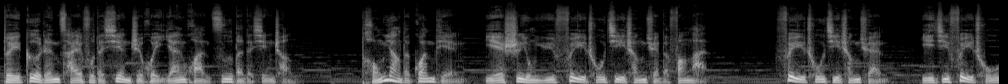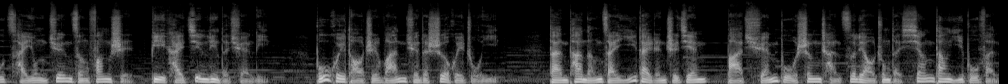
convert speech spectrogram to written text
对个人财富的限制会延缓资本的形成。同样的观点也适用于废除继承权的方案。废除继承权以及废除采用捐赠方式避开禁令的权利，不会导致完全的社会主义，但它能在一代人之间把全部生产资料中的相当一部分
